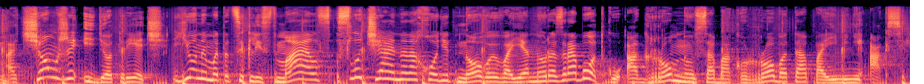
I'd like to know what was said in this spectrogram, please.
О чем же идет речь? Юный мотоциклист Майлз случайно находит новую военную разработку – огромную собаку-робота по имени Аксель.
